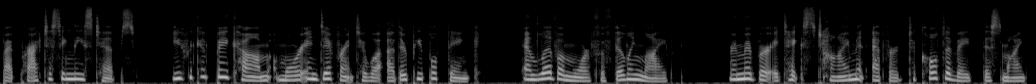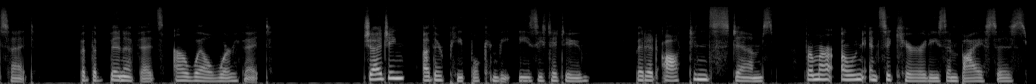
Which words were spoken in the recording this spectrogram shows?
By practicing these tips, you can become more indifferent to what other people think and live a more fulfilling life. Remember, it takes time and effort to cultivate this mindset, but the benefits are well worth it. Judging other people can be easy to do, but it often stems from our own insecurities and biases.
